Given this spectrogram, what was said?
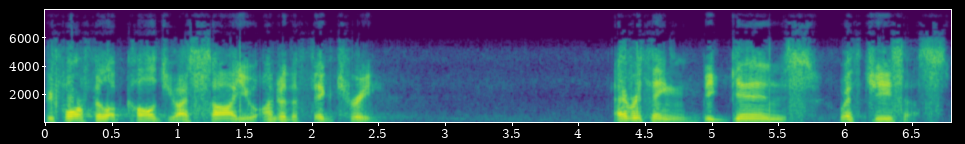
Before Philip called you, I saw you under the fig tree. Everything begins with Jesus.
